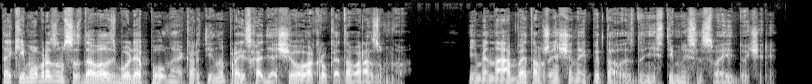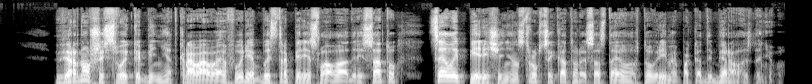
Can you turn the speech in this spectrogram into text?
Таким образом создавалась более полная картина происходящего вокруг этого разумного. Именно об этом женщина и пыталась донести мысль своей дочери. Вернувшись в свой кабинет, кровавая фурия быстро переслала адресату целый перечень инструкций, которые составила в то время, пока добиралась до него.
